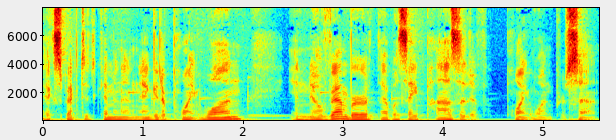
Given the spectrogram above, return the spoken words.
expected to come in at negative 0.1. In November, that was a positive 0.1.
